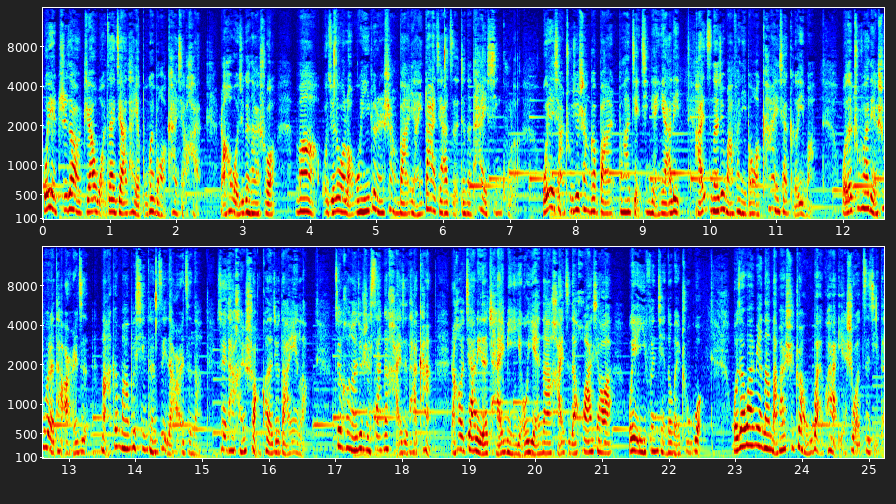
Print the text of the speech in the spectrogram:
我也知道只要我在家，她也不会帮我看小孩。然后我就跟她说，妈，我觉得我老公一个人上班养一大家子真的太辛苦了，我也想出去上个班，帮他减轻点压力。孩子呢，就麻烦你帮我看一下，可以吗？我的出发点是为了他儿子，哪个妈不心疼自己的儿子呢？所以她很爽快的就答应了。最后呢，就是三个孩子他看，然后家里的柴米油盐呐，孩子的花销啊，我也一分钱都没出过。我在外面呢，哪怕是赚五百块，也是我自己的。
